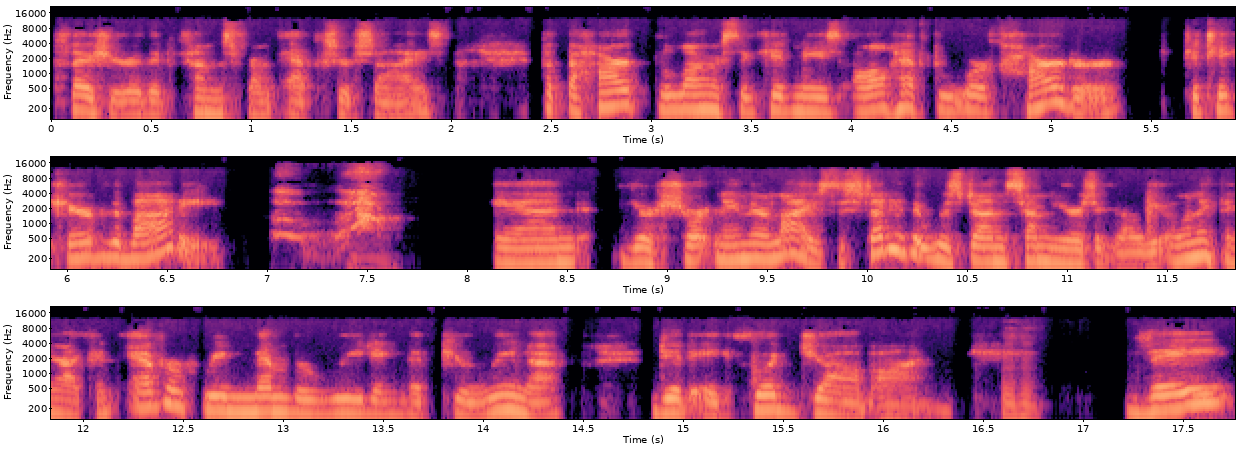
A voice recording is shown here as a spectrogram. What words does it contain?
pleasure that comes from exercise but the heart, the lungs, the kidneys all have to work harder to take care of the body. Oh, And you're shortening their lives. The study that was done some years ago, the only thing I can ever remember reading that Purina did a good job on, Mhm. they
